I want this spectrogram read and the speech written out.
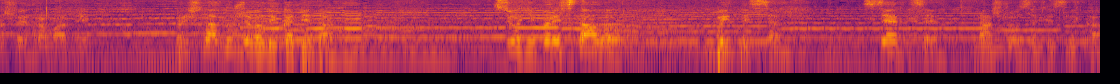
нашої громади прийшла дуже велика біда. Сьогодні перестало битися серце нашого захисника.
